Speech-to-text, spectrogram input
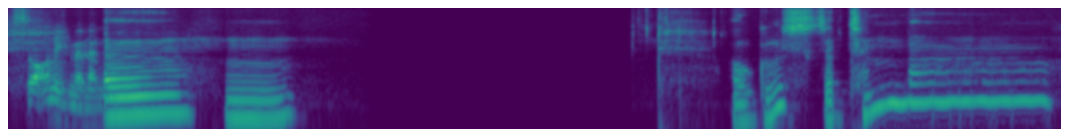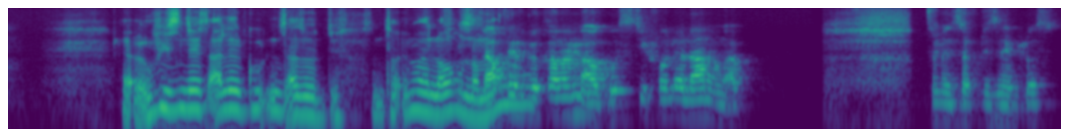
Ist doch auch nicht mehr lange. Äh, hm. August, September. Ja, irgendwie sind jetzt alle guten, also sind doch immer laufen ich glaube, wir normal. bekommen im August die volle Ladung ab. Zumindest auf Disney Plus.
